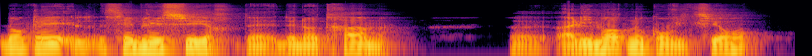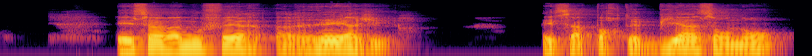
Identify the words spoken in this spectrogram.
Donc les, ces blessures de, notre âme euh, alimentent nos convictions et ça va nous faire réagir. Et ça porte bien son nom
